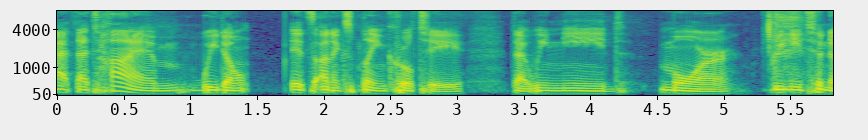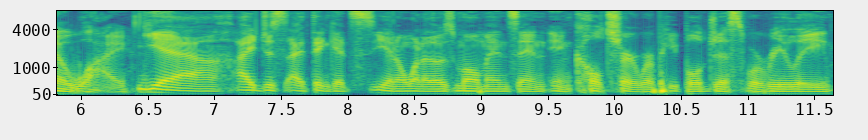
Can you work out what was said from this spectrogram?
at that time we don't it's unexplained cruelty that we need more we need to know why Yeah, I just I think it's you know one of those moments in in culture where people just were really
